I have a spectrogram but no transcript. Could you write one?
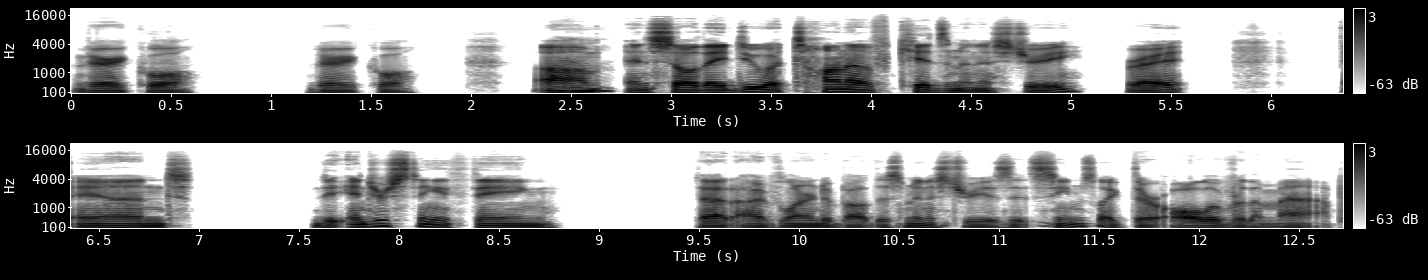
Very cool. Very cool. Yeah. Um, and so they do a ton of kids ministry, right? And the interesting thing that I've learned about this ministry is it seems like they're all over the map.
